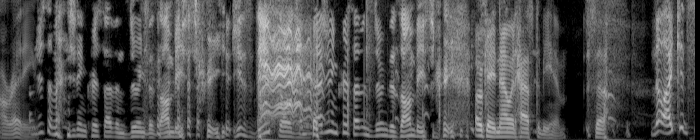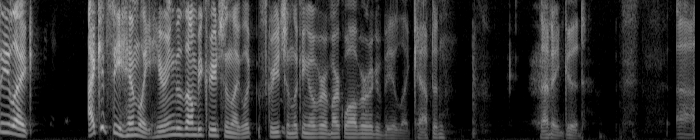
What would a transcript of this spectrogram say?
already. I'm just imagining Chris Evans doing the zombie screech. He's the soldier. I'm imagining Chris Evans doing the zombie screech. okay, now it has to be him. So No, I could see like I could see him like hearing the zombie screech and like look screech and looking over at Mark Wahlberg and being like, Captain, that ain't good. Uh,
